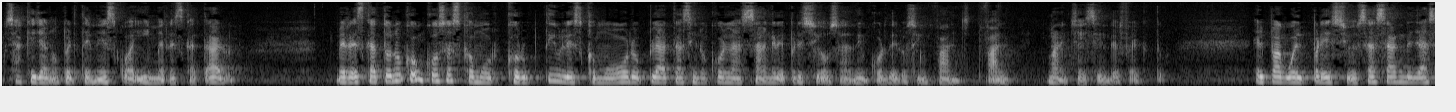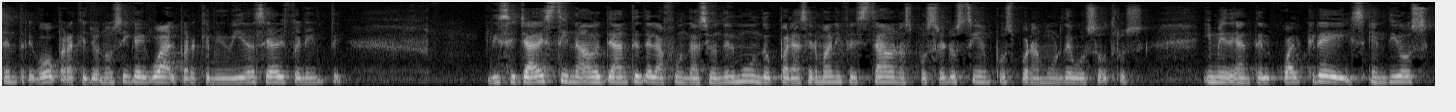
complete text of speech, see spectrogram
O sea que ya no pertenezco ahí, me rescataron. Me rescató no con cosas como corruptibles como oro, plata, sino con la sangre preciosa de un cordero sin mancha y sin defecto. Él pagó el precio, esa sangre ya se entregó para que yo no siga igual, para que mi vida sea diferente. Dice, ya destinado desde antes de la fundación del mundo para ser manifestado en los postreros tiempos por amor de vosotros, y mediante el cual creéis en Dios,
